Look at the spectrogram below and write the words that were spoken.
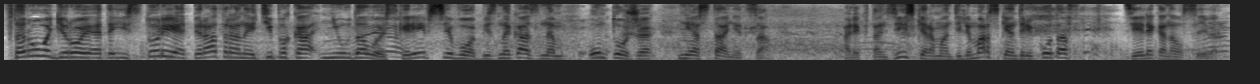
Второго героя этой истории оператора найти пока не удалось. Скорее всего, безнаказанным он тоже не останется. Олег Танзийский, Роман Делимарский, Андрей Котов, телеканал «Север».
